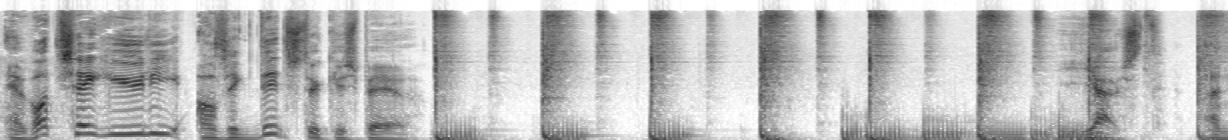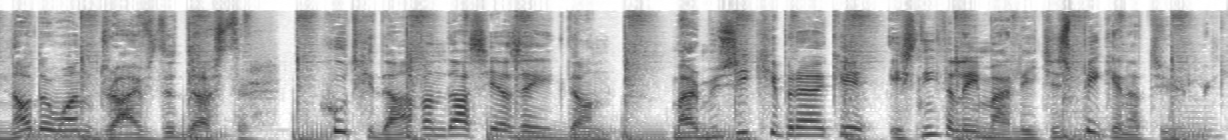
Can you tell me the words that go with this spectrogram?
En wat zeggen jullie als ik dit stukje speel? Juist, Another One Drives the Duster. Goed gedaan van Dacia, zeg ik dan. Maar muziek gebruiken is niet alleen maar liedjes pikken natuurlijk.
